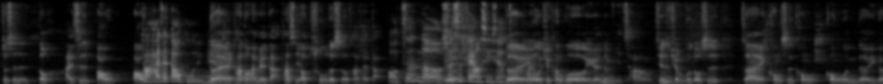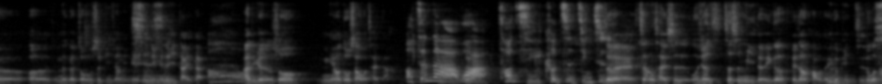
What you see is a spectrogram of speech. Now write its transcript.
就是都还是包。它还在稻谷里面，对，它都还没打，它是要出的时候它才打。哦，真的，所以是非常新鲜的。对，因为我去看过原的米仓，其实全部都是在控湿控控温的一个呃那个走路式冰箱里面，里面的一袋一袋。哦，啊，原人说你要多少我才打。哦，真的啊，哇，超级克制精致。对，这样才是，我觉得这是米的一个非常好的一个品质。如果它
